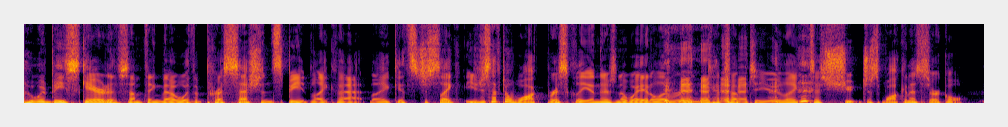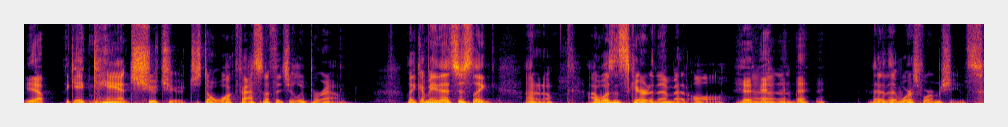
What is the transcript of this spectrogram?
Who would be scared of something though with a procession speed like that? Like it's just like you just have to walk briskly, and there's no way it'll ever even catch up to you. Like to shoot, just walk in a circle. Yep. Like it can't shoot you. Just don't walk fast enough that you loop around. Like I mean, that's just like I don't know. I wasn't scared of them at all. Uh, they're the worst war machines.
